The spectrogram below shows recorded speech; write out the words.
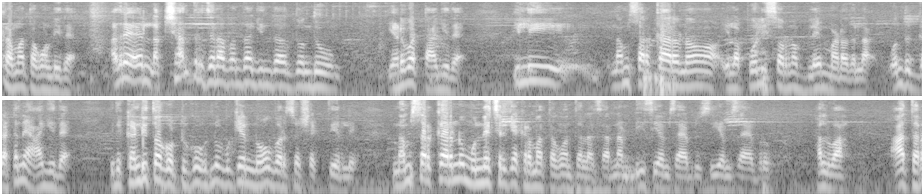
ಕ್ರಮ ತಗೊಂಡಿದೆ. ಆದರೆ ಲಕ್ಷಾಂತರ ಜನ ಬಂದಾಗಿಂದ ಅದೊಂದು ಎಡವಟ್ಟಾಗಿದೆ. ಇಲ್ಲಿ ನಮ್ಮ ಸರ್ಕಾರನೋ, ಇಲ್ಲ ಪೊಲೀಸವ್ರನ್ನೋ ಬ್ಲೇಮ್ ಮಾಡೋದಲ್ಲ. ಒಂದು ಘಟನೆ ಆಗಿದೆ. ಇದು ಖಂಡಿತ ಒಟ್ಟು ಕುಟುಂಬಕ್ಕೆ ನೋವು ಬರೆಸೋ ಶಕ್ತಿ ಇರಲಿ. ನಮ್ಮ ಸರ್ಕಾರನೂ ಮುನ್ನೆಚ್ಚರಿಕೆ ಕ್ರಮ ತಗೊಂತಲ್ಲ ಸರ್. ನಮ್ಮ ಡಿ ಸಿ ಎಂ ಸಾಹೇಬರು ಸಿ ಎಂ ಸಾಹೇಬರು, ಅಲ್ವಾ? ಆ ಥರ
